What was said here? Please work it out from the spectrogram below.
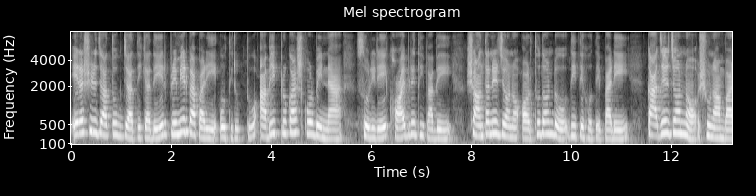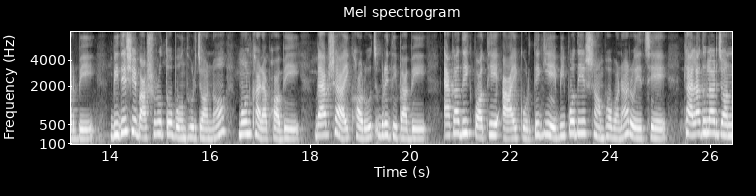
এরাশির জাতক জাতিকাদের প্রেমের ব্যাপারে অতিরিক্ত আবেগ প্রকাশ করবেন না, শরীরে ক্ষয় বৃদ্ধি পাবে, সন্তানের জন্য অর্থদণ্ড দিতে হতে পারে, কাজের জন্য সুনাম বাড়বে। বিদেশে বাসরত বন্ধুর জন্য মন খারাপ হবে। ব্যবসায় খরচ বৃদ্ধি পাবে। একাধিক পথে আয় করতে গিয়ে বিপদের সম্ভাবনা রয়েছে। খেলাধুলার জন্য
